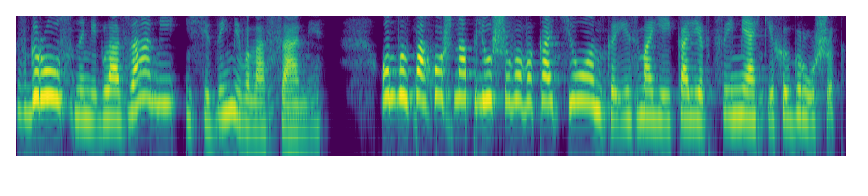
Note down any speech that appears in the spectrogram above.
с грустными глазами и седыми волосами. Он был похож на плюшевого котенка из моей коллекции мягких игрушек.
